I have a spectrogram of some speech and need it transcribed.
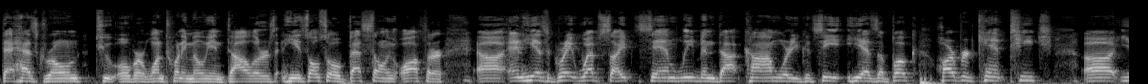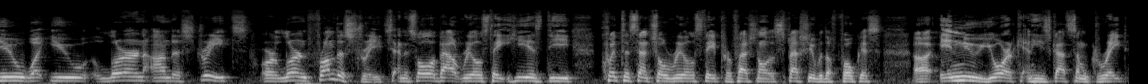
that has grown to over $120 million. And he is also a best selling author. Uh, and he has a great website, samliebman.com, where you can see he has a book, Harvard Can't Teach uh, you what you learn on the streets or learn from the streets. And it's all about real estate. He is the quintessential real estate professional, especially with a focus uh, in New York. And he's got some great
